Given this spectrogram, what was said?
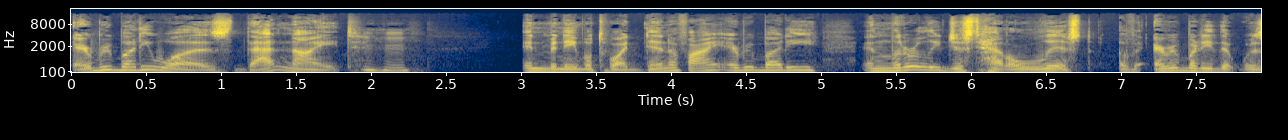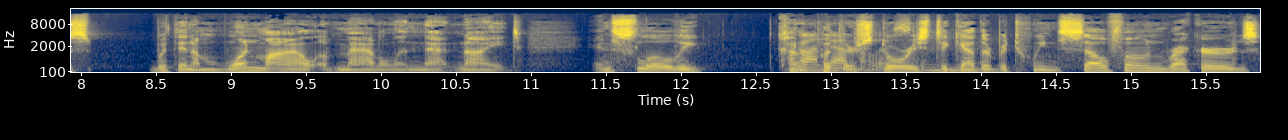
everybody was that night mm-hmm. and been able to identify everybody and literally just had a list of everybody that was within a one mile of Madeleine that night and slowly kind Gone of put their the list. stories Mhm. together between cell phone records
